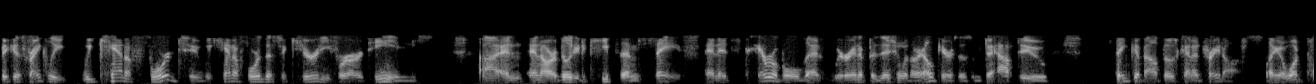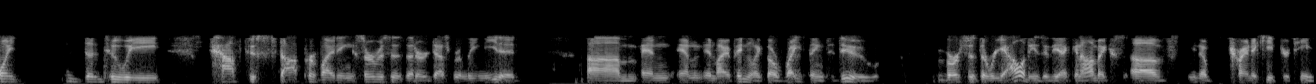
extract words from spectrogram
because frankly we can't afford to. We can't afford the security for our teams uh, and and our ability to keep them safe. And it's terrible that we're in a position with our healthcare system to have to think about those kind of trade-offs. Like at what point do, we have to stop providing services that are desperately needed um, and, and in my opinion, like the right thing to do versus the realities of the economics of, you know, trying to keep your team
